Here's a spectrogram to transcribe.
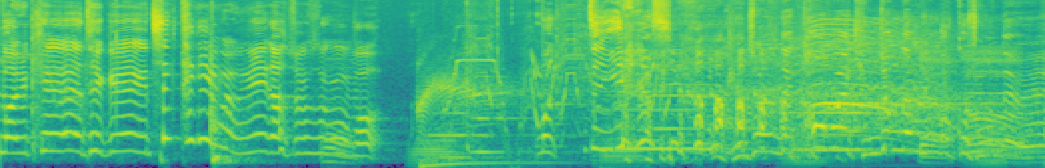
막 이렇게 되게 칙택임을 의해가지고 뭐. 막 이런 식으로 괜찮은데 터보에 김정남 형 같고 좋은데 왜?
